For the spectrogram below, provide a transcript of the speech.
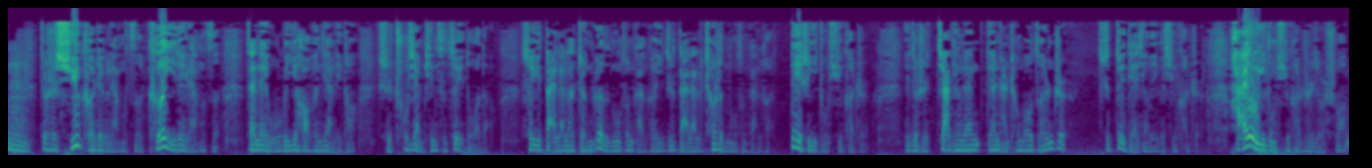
嗯就是许可这个两个字，可以这两个字，在那五个一号文件里头是出现频次最多的，所以带来了整个的农村改革，一直带来了城市的农村改革。那是一种许可制，也就是家庭联联产承包责任制，是最典型的一个许可制。还有一种许可制，就是说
